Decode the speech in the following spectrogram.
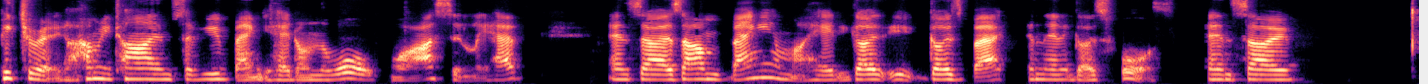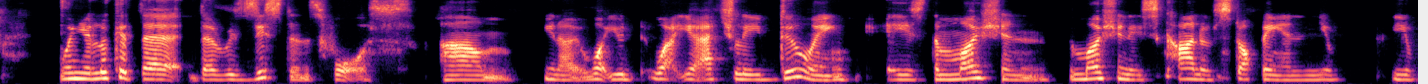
picture it, how many times have you banged your head on the wall? Well, I certainly have. And so as I'm banging on my head, it goes, it goes back and then it goes forth. And so when you look at the, the resistance force, um, you know, what you what you're actually doing is the motion, the motion is kind of stopping and you you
